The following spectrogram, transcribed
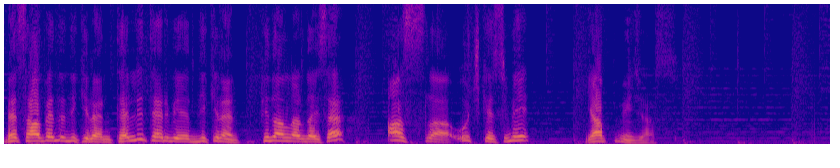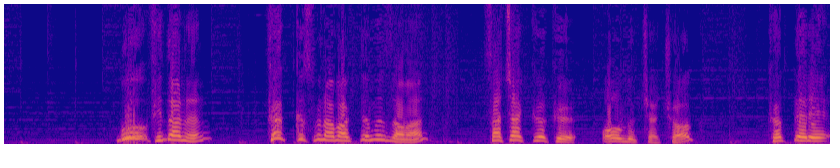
mesafede dikilen, telli terbiye dikilen fidanlarda ise asla uç kesimi yapmayacağız. Fidanın kök kısmına baktığımız zaman saçak kökü oldukça çok. Kökleri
